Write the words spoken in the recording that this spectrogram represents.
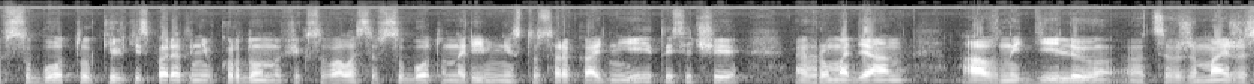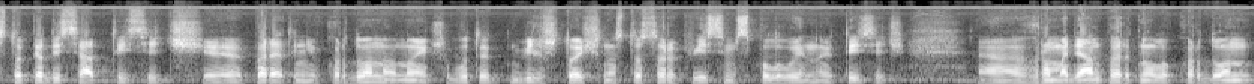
в суботу кількість перетинів кордону фіксувалася в суботу на рівні 141 тисячі громадян, а в неділю е, це вже майже 150 тисяч е, перетинів кордону. Ну, якщо бути більш точно, 148,5 тисяч е, громадян перетнуло кордон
